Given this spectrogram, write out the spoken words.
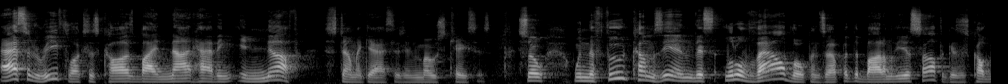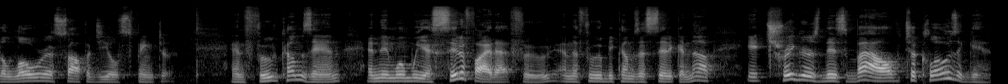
Acid reflux is caused by not having enough stomach acid in most cases. So when the food comes in, this little valve opens up at the bottom of the esophagus. It's called the lower esophageal sphincter. And food comes in, and then when we acidify that food and the food becomes acidic enough, it triggers this valve to close again.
